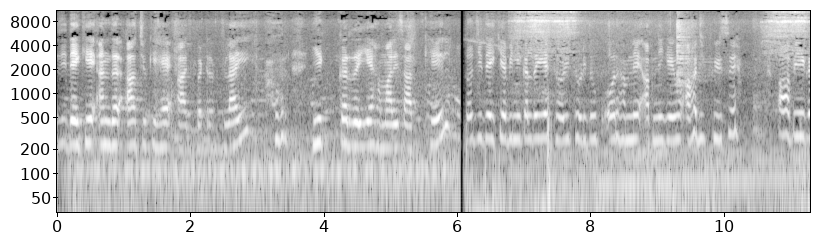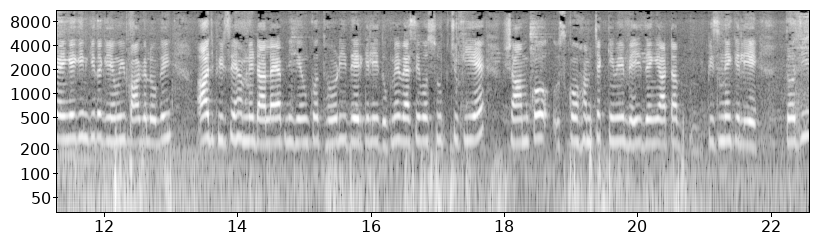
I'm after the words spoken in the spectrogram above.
जी, देखिए, अंदर आ चुकी है आज बटरफ्लाई और ये कर रही है हमारे साथ खेल। तो जी देखिए, अभी निकल रही है थोड़ी थोड़ी धूप और हमने अपनी गेहूँ आज फिर से, आप ये कहेंगे कि इनकी तो गेहूँ ही पागल हो गई। आज फिर से हमने डाला है अपनी गेहूँ को थोड़ी देर के लिए धूप में। वैसे वो सूख चुकी है, शाम को उसको हम चक्की में भेज देंगे आटा पीसने के लिए। तो जी,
